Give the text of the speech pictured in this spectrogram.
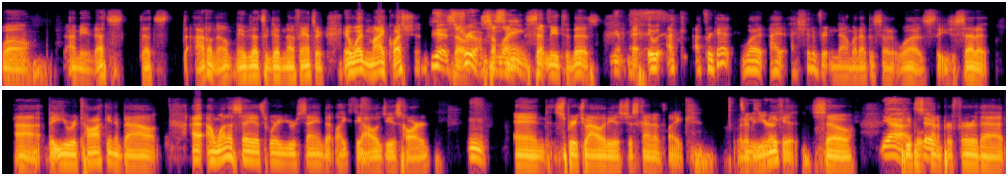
Well, I mean, that's that's I don't know. Maybe that's a good enough answer. It wasn't my question. Yeah, it's so true. I'm someone sent me to this. Yeah. Uh, it, I, I forget what I, I should have written down what episode it was that you said it. Uh, but you were talking about, I, I want to say it's where you were saying that like theology is hard mm. and spirituality is just kind of like whatever you make it. So yeah, people so, kind of prefer that.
